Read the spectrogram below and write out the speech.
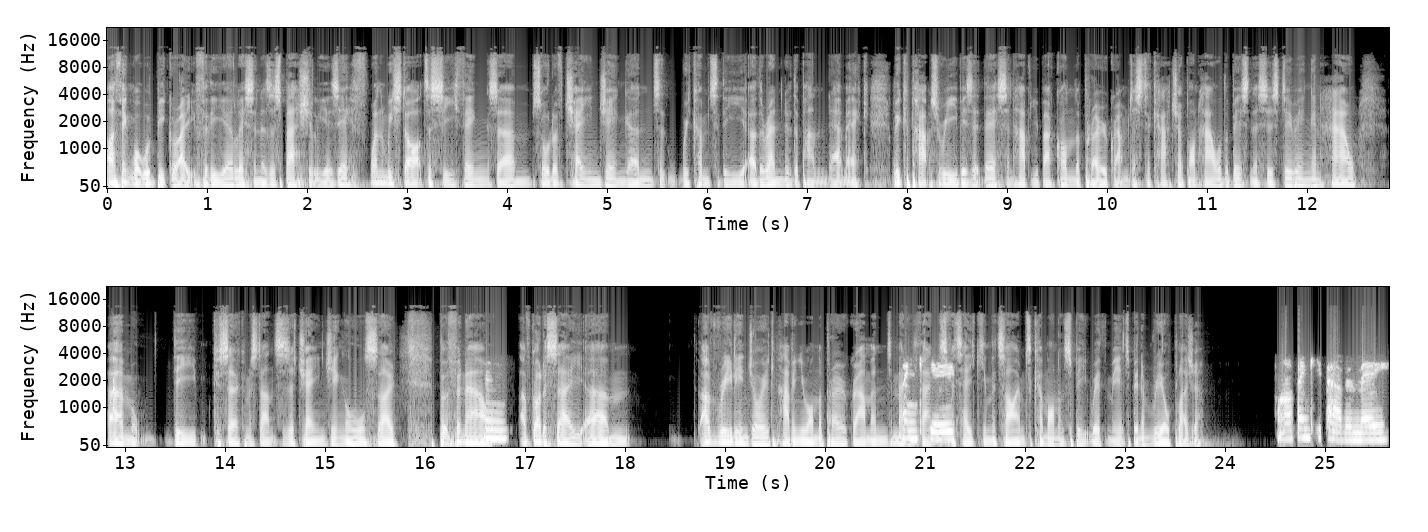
I think what would be great for the uh, listeners, especially, is if when we start to see things um, sort of changing and we come to the other end of the pandemic, we could perhaps revisit this and have you back on the programme just to catch up on how the business is doing and how um, the circumstances are changing also. But for now, mm. I've got to say, um, I've really enjoyed having you on the program, and many thank thanks you. for taking the time to come on and speak with me. It's been a real pleasure. Well, thank you for having me.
